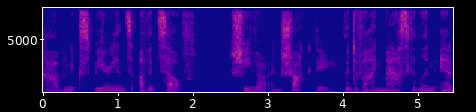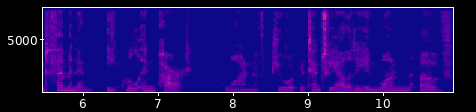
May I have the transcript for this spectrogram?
have an experience of itself. Shiva and Shakti, the divine masculine and feminine, equal in part, one of pure potentiality and one of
